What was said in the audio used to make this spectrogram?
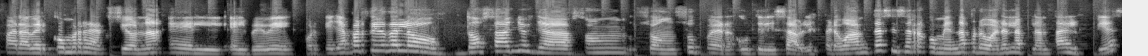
para ver cómo reacciona el, el, bebé, porque ya a partir de los dos años ya son súper utilizables, pero antes sí se recomienda probar en la planta de los pies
